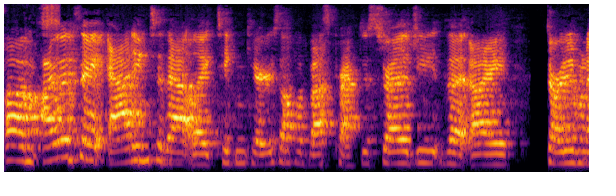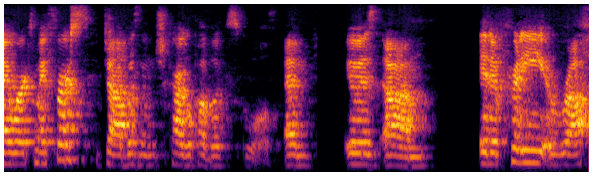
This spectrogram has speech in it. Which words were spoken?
Um, I would say adding to that, like taking care of yourself, a best practice strategy that I started when I worked. My first job was in Chicago Public Schools, and it was um, in a pretty rough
